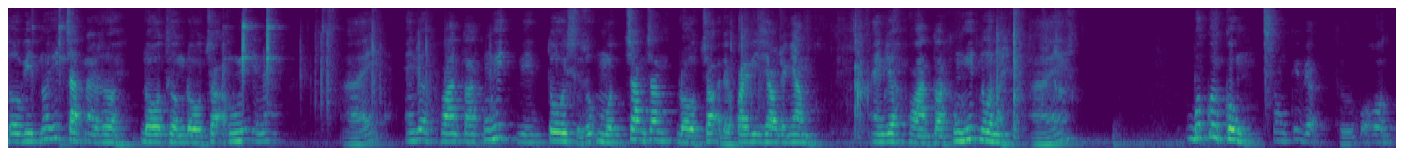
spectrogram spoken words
Đồ vịt nó hít chặt lại rồi. Đồ thường, đồ chợ không hít em nhé đấy. Em chưa? Hoàn toàn không hít vì tôi sử dụng 100 trăm đồ chợ để quay video cho anh em. Em chưa? Hoàn toàn không hít luôn này. Đấy bước cuối cùng trong cái việc thử bộ hột.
